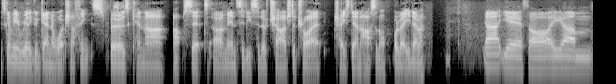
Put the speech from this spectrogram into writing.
it's going to be a really good game to watch. And I think Spurs can uh, upset uh, Man City's sort of charge to try chase down Arsenal. What about you, Demo? Uh, yeah, so I um,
